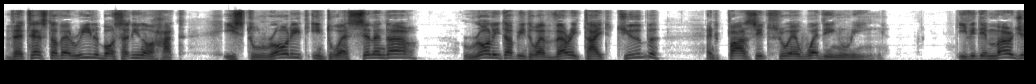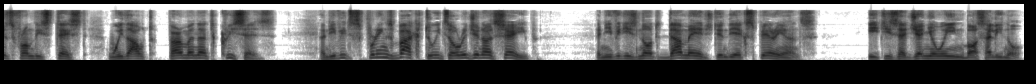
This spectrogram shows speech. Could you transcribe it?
the test of a real Borsalino hat is to roll it into a cylinder, roll it up into a very tight tube, and pass it through a wedding ring. If it emerges from this test without permanent creases, and if it springs back to its original shape, and if it is not damaged in the experience, it is a genuine Borsalino.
